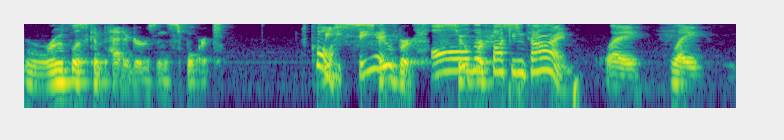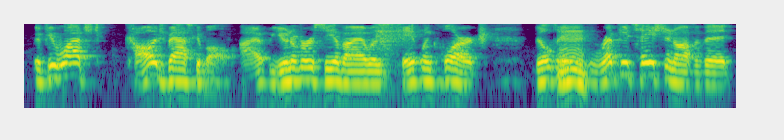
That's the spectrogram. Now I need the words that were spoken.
ruthless competitors in sport. Of course, we see super, it all super, the fucking time. Like, like if you watched college basketball, I, University of Iowa's Caitlin Clark built a mm. reputation off of it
